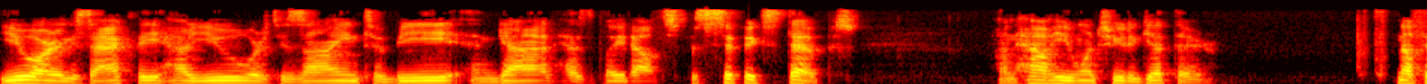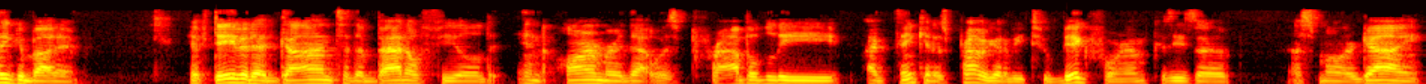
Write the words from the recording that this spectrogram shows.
You are exactly how you were designed to be, and God has laid out specific steps on how He wants you to get there. Now, think about it. If David had gone to the battlefield in armor that was probably, I'm thinking it's probably going to be too big for him because he's a, a smaller guy,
